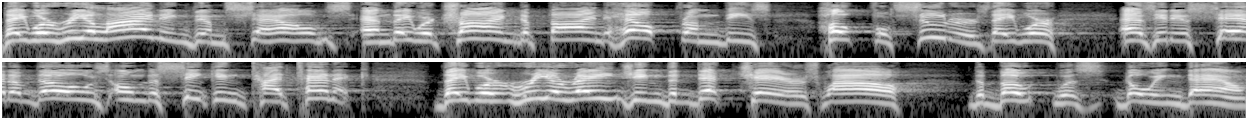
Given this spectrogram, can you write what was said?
They were realigning themselves and they were trying to find help from these hopeful suitors. They were, as it is said of those on the sinking Titanic, they were rearranging the deck chairs while the boat was going down.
